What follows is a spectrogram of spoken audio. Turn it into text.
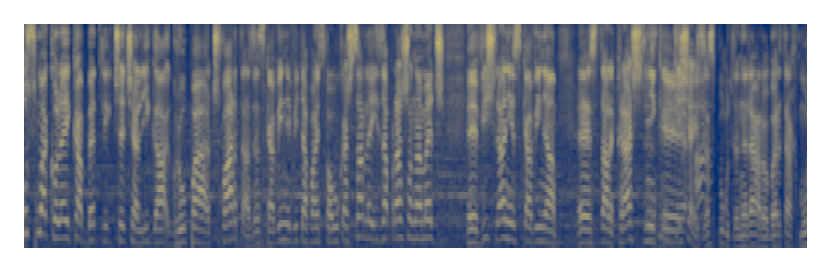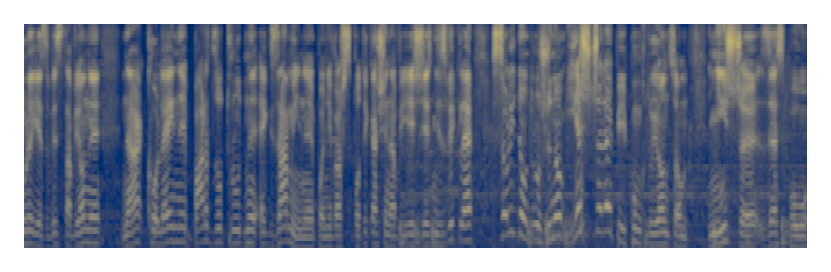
Ósma kolejka Betlik, trzecia liga, grupa czwarta. Ze Skawiny wita Państwa Łukasz Sarlej i zaprasza na mecz e, Wiślanie Skawina e, Stal Kraśnik. E, Dzisiaj zespół trenera Roberta Chmury jest wystawiony na kolejny bardzo trudny egzamin, ponieważ spotyka się na wyjeździe z niezwykle solidną drużyną, jeszcze lepiej punktującą niż zespół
